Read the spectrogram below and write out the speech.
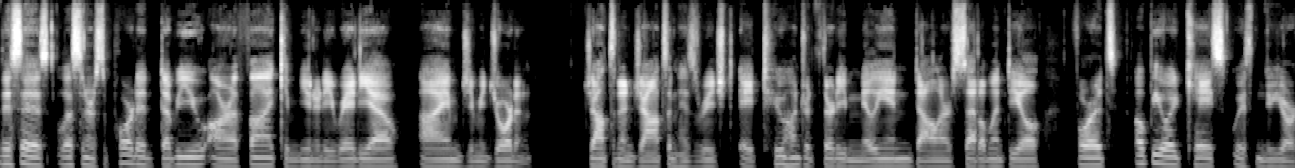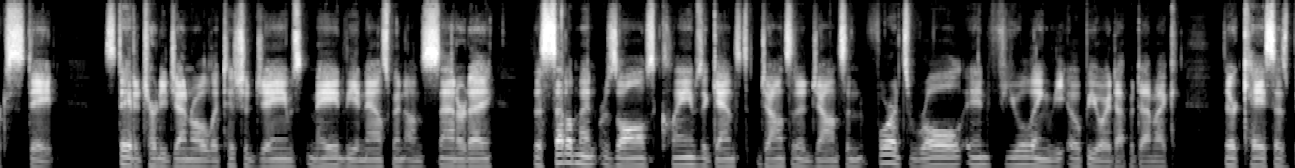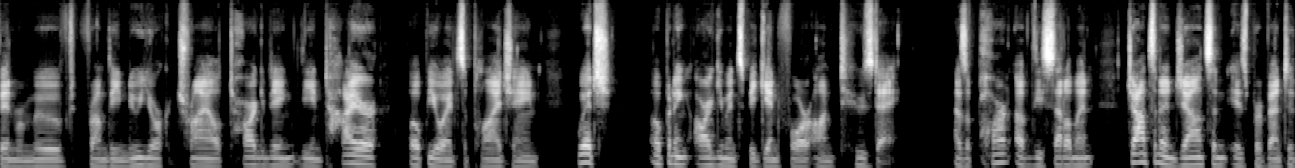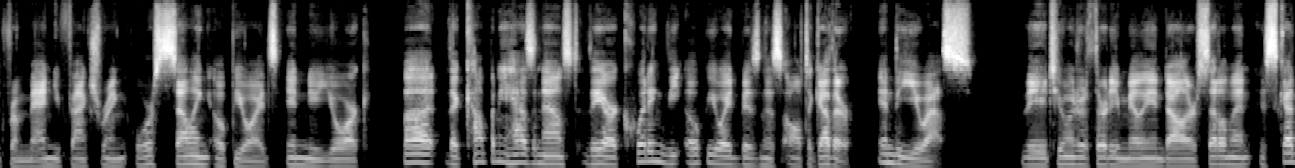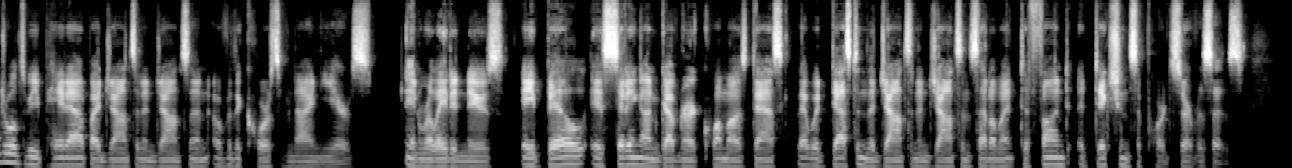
This is listener supported WRFI Community Radio. I'm Jimmy Jordan. Johnson & Johnson has reached a $230 million settlement deal for its opioid case with New York State. State Attorney General Letitia James made the announcement on Saturday. The settlement resolves claims against Johnson & Johnson for its role in fueling the opioid epidemic. Their case has been removed from the New York trial targeting the entire opioid supply chain, which opening arguments begin for on Tuesday. As a part of the settlement, Johnson & Johnson is prevented from manufacturing or selling opioids in New York, but the company has announced they are quitting the opioid business altogether in the US. The $230 million settlement is scheduled to be paid out by Johnson & Johnson over the course of 9 years. In related news, a bill is sitting on Governor Cuomo's desk that would destine the Johnson & Johnson settlement to fund addiction support services.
